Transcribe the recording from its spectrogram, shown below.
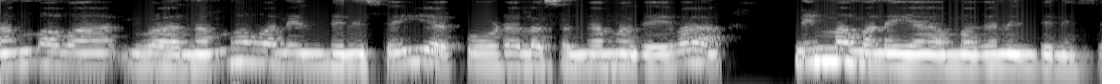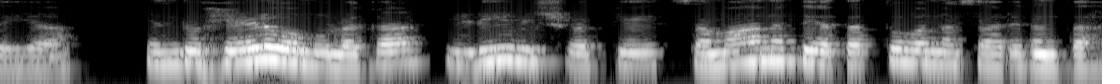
ನಮ್ಮವ ಇವ ನಮ್ಮವನೆಂದೆನಿಸಯ್ಯ ಕೋಡಲ ಸಂಗಮ ದೇವ ನಿಮ್ಮ ಮನೆಯ ಮಗನೆಂದೆನಿಸಯ್ಯ ಎಂದು ಹೇಳುವ ಮೂಲಕ ಇಡೀ ವಿಶ್ವಕ್ಕೆ ಸಮಾನತೆಯ ತತ್ವವನ್ನು ಸಾರಿದಂತಹ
